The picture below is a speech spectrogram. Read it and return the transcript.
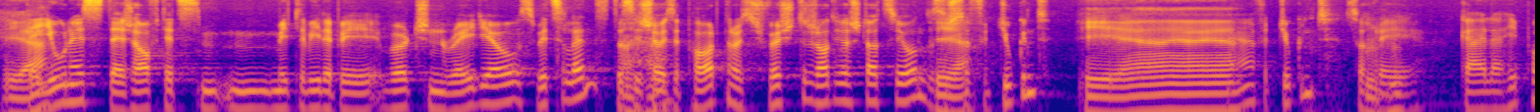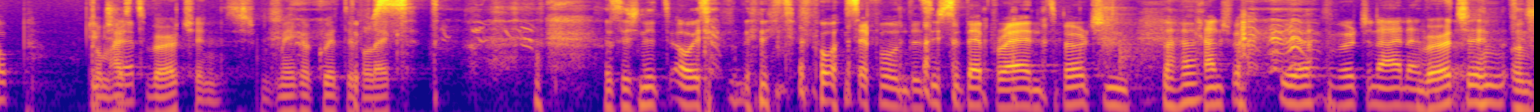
ja. der Younes, der schafft jetzt mittlerweile bei Virgin Radio Switzerland. Das ist Aha. unser Partner, unsere Schwesterradiostation. Das ist Ja. so für die Jugend. ja, ja, ja. Ja, für die Jugend. So ein bisschen geiler Hip-Hop. Darum heißt es Virgin. Das ist mega gut überlegt. Das ist nicht, uns, nicht von uns erfunden, das ist so der Brand. Virgin, kennst du? Ja. Virgin Island. Virgin und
